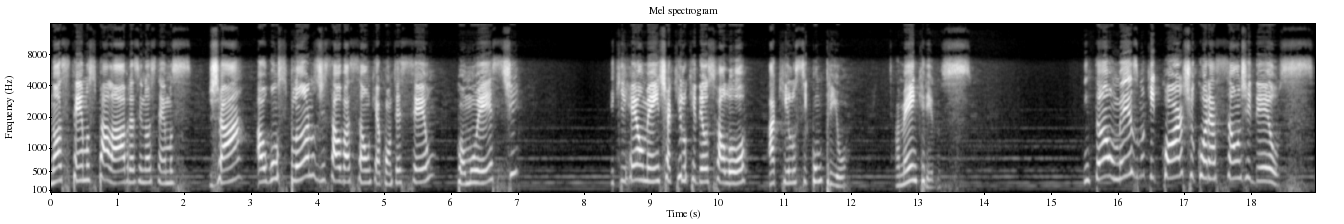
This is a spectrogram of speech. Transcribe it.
Nós temos palavras e nós temos já alguns planos de salvação que aconteceu, como este, e que realmente aquilo que Deus falou, aquilo se cumpriu. Amém, queridos? Então, mesmo que corte o coração de Deus,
